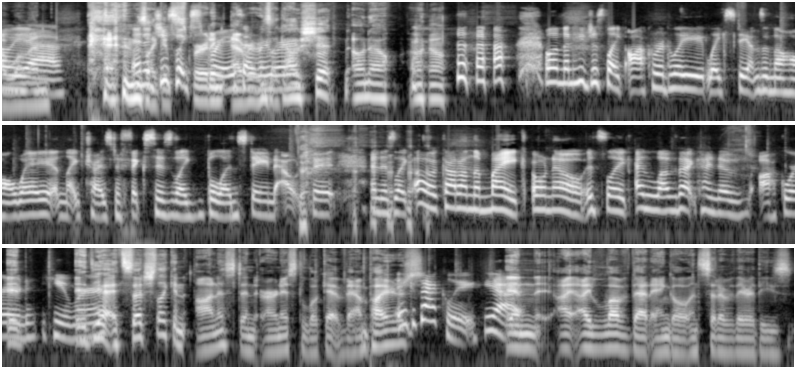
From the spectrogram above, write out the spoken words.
oh woman. yeah And, it's like just, it's like, spurting sprays everywhere. It's like, oh shit! Oh no! Oh no! well and then he just like awkwardly like stands in the hallway and like tries to fix his like blood-stained outfit and is like oh it got on the mic oh no it's like i love that kind of awkward humor It- yeah, it's such like an honest and earnest look at vampires. exactly yeah and I, I love that angle instead of they're these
